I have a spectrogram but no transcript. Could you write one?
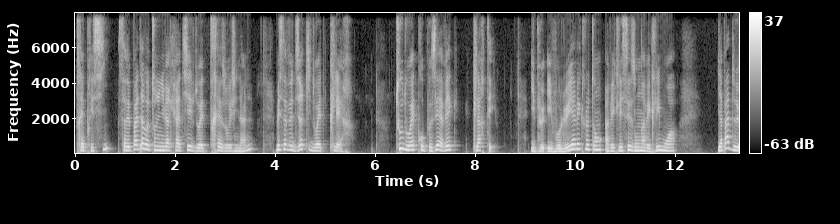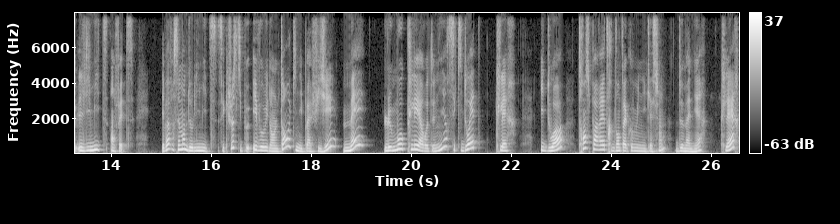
très précis, ça veut pas dire que ton univers créatif doit être très original, mais ça veut dire qu'il doit être clair. Tout doit être proposé avec clarté. Il peut évoluer avec le temps, avec les saisons, avec les mois. Il n'y a pas de limite en fait. Il n'y a pas forcément de limite. C'est quelque chose qui peut évoluer dans le temps, qui n'est pas figé, mais le mot clé à retenir, c'est qu'il doit être clair il doit transparaître dans ta communication de manière claire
